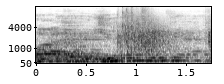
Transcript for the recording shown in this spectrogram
What you get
